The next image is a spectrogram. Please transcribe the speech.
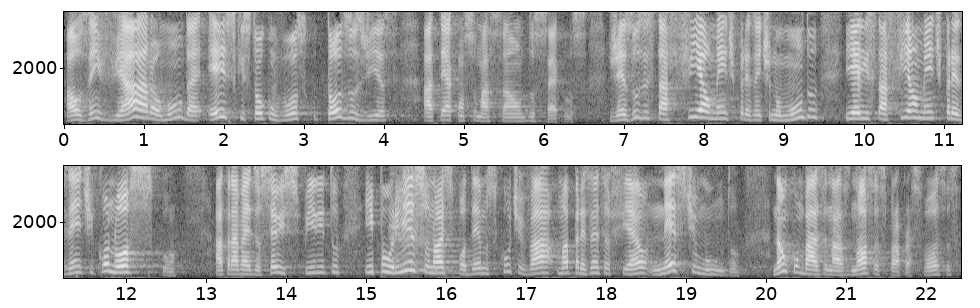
aos enviar ao mundo, é: Eis que estou convosco todos os dias até a consumação dos séculos. Jesus está fielmente presente no mundo e ele está fielmente presente conosco através do seu espírito, e por isso nós podemos cultivar uma presença fiel neste mundo, não com base nas nossas próprias forças,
